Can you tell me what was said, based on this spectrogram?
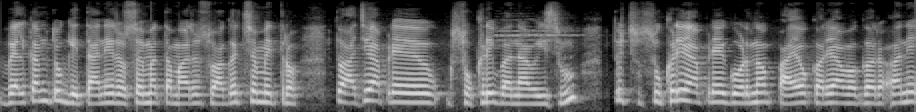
વેલકમ ટુ ગીતાની રસોઈમાં તમારું સ્વાગત છે મિત્રો. તો આજે આપણે સુખડી બનાવીશું. તો સુખડી આપણે ગોળનો પાયો કર્યા વગર અને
